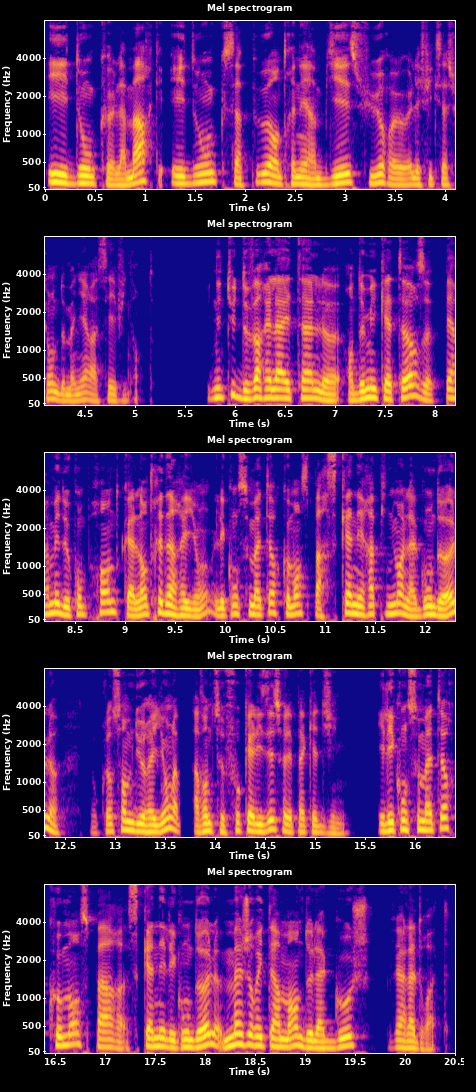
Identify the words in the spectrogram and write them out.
et donc euh, la marque, et donc ça peut entraîner un biais sur les fixations de manière assez évidente. Une étude de Varela et al. Euh, en 2014 permet de comprendre qu'à l'entrée d'un rayon, les consommateurs commencent par scanner rapidement la gondole, donc l'ensemble du rayon, avant de se focaliser sur les packaging. Et les consommateurs commencent par scanner les gondoles majoritairement de la gauche vers la droite.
